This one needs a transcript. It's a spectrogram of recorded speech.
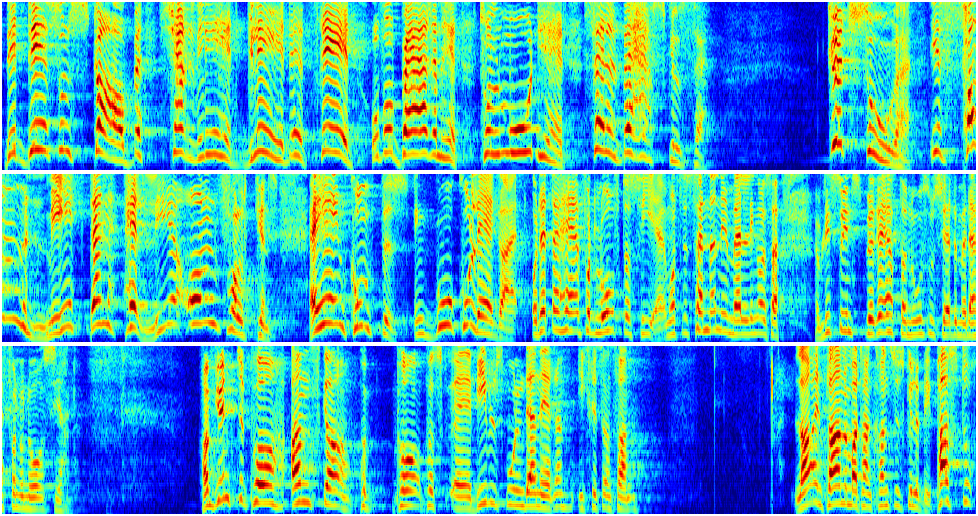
Det er det som skaper kjærlighet, glede, fred, overbærenhet, tålmodighet, selvbeherskelse. Guds ordet er sammen med Den hellige ånd, folkens. Jeg har en kompis, en god kollega, og dette har jeg fått lov til å si. Jeg måtte sende han en melding og si jeg er blitt så inspirert av noe som skjedde med deg for noen år siden. Han begynte på Ansgar, på, på, på eh, bibelskolen der nede i Kristiansand. La en plan om at han kanskje skulle bli pastor.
